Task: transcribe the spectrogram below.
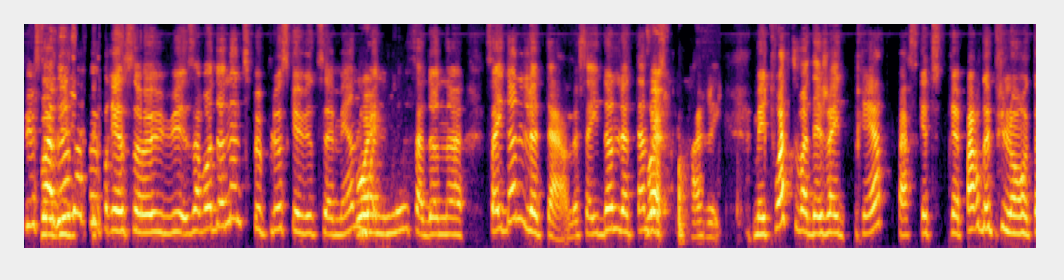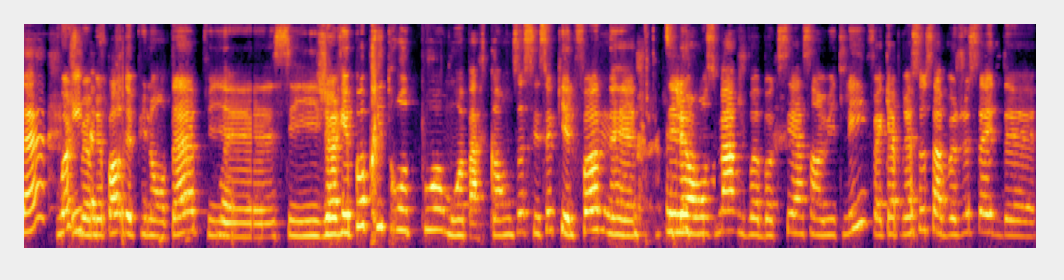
Puis ça donne à peu près ça. Ça va donner un petit peu plus que huit semaines. ça, donne, ça lui donne le temps. Ça lui donne le temps de se préparer. Mais toi, tu vas déjà être prête parce que tu te prépares depuis longtemps. Moi, je me prépare depuis longtemps. Puis euh, j'aurais pas pris trop de poids, moi, par contre. Ça, c'est ça qui est le fun. Euh, le 11 mars, je vais boxer à 108 livres. Fait qu'après ça, ça va juste être de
